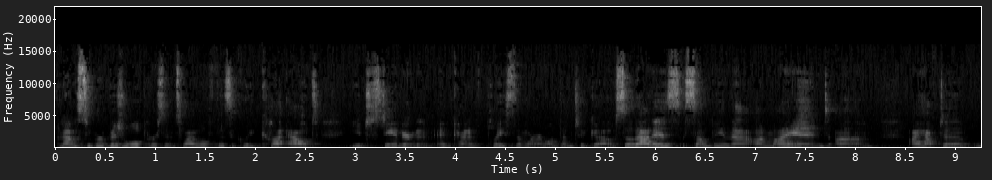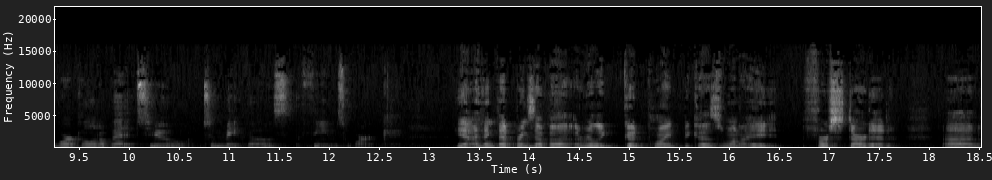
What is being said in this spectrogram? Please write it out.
and i'm a super visual person so i will physically cut out each standard and, and, kind of place them where i want them to go. So that is something that on my end um, i have to work a little bit to to make those themes work. Yeah i think that brings up a, a really good point because when i first started uh,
